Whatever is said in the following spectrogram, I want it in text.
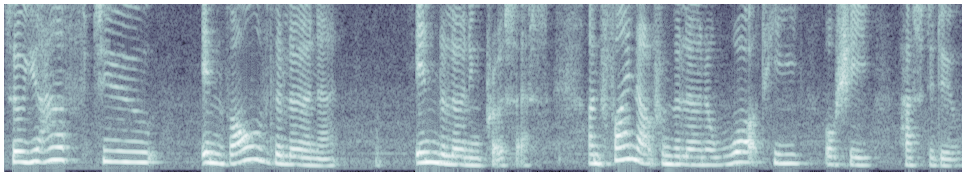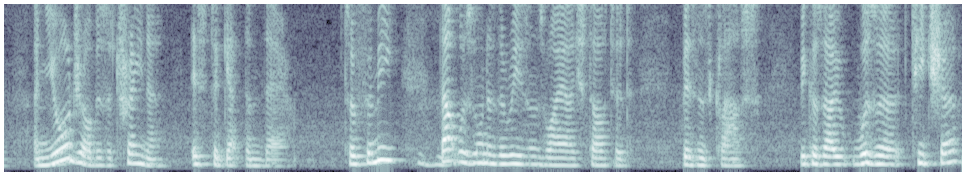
So you have to involve the learner in the learning process and find out from the learner what he or she has to do. And your job as a trainer is to get them there. So for me, mm-hmm. that was one of the reasons why I started business class because I was a teacher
